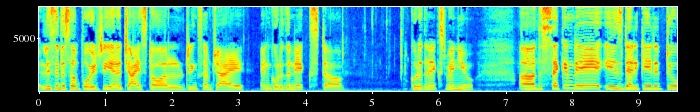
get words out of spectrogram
listen to some poetry at a chai stall, drink some chai, and go to the next uh, go to the next venue. Uh, the second day is dedicated to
